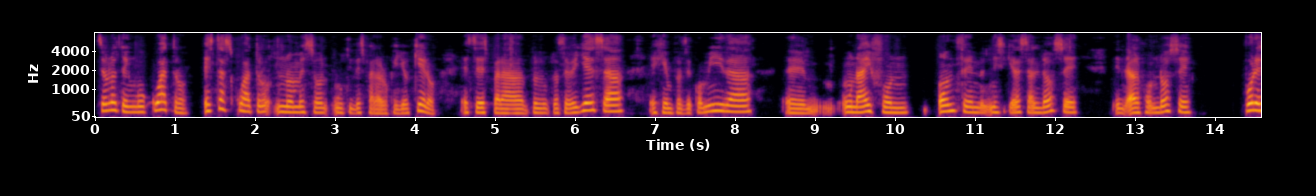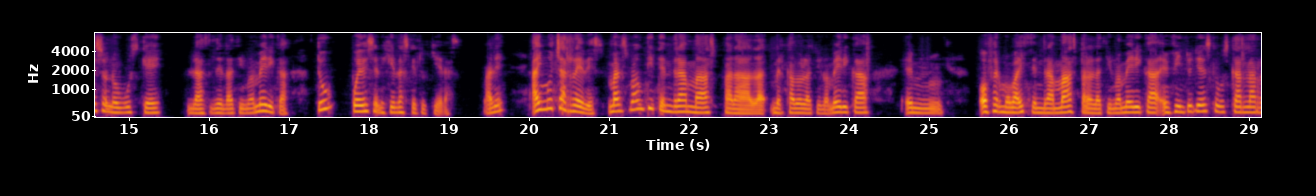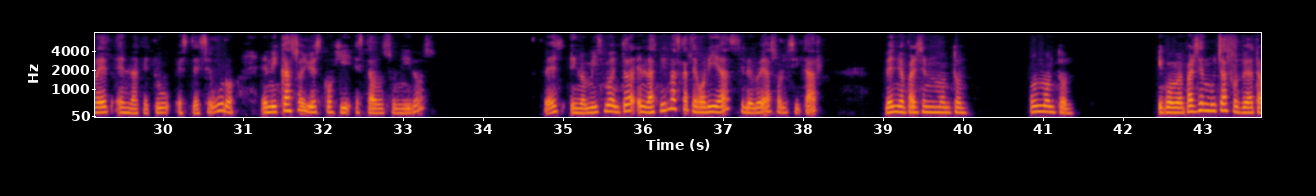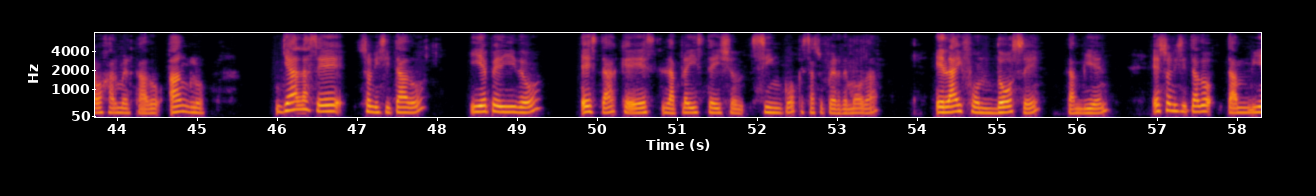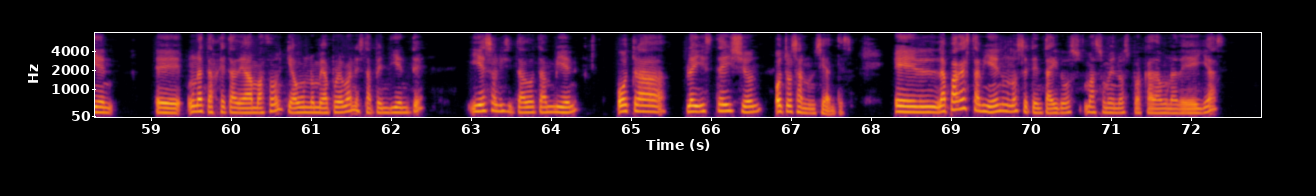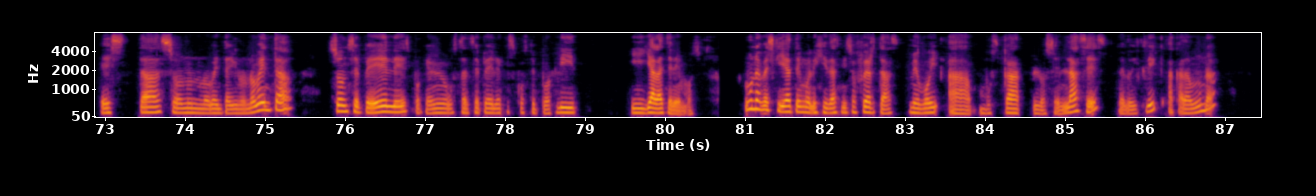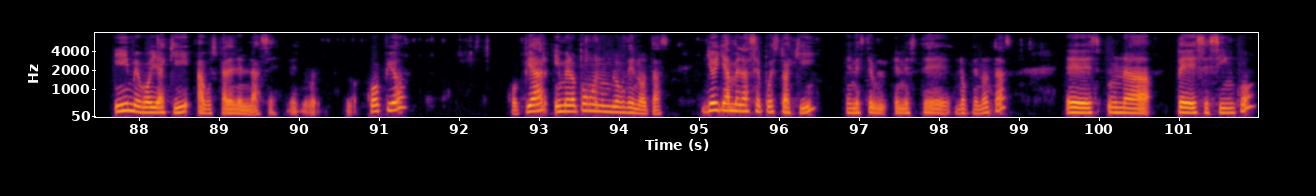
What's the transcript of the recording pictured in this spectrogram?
Solo tengo cuatro. Estas cuatro no me son útiles para lo que yo quiero. Este es para productos de belleza, ejemplos de comida, Em, un iPhone 11, ni siquiera es el 12, el iPhone 12. Por eso no busqué las de Latinoamérica. Tú puedes elegir las que tú quieras, ¿vale? Hay muchas redes. Max Bounty tendrá más para el mercado Latinoamérica. Em, Offer Mobile tendrá más para Latinoamérica. En fin, tú tienes que buscar la red en la que tú estés seguro. En mi caso, yo escogí Estados Unidos. ¿Ves? Y lo mismo, en, en las mismas categorías, si le doy a solicitar, ¿Ves? Me aparecen un montón. Un montón. Y como me aparecen muchas, pues voy a trabajar mercado anglo. Ya las he solicitado y he pedido esta, que es la PlayStation 5, que está súper de moda. El iPhone 12 también. he solicitado también eh, una tarjeta de Amazon que aún no me aprueban, está pendiente. Y he solicitado también otra PlayStation, otros anunciantes. La paga está bien, unos 72 más o menos por cada una de ellas. Estas son un 91.90. Son CPLs, porque a mí me gusta el CPL que es coste por lead. Y ya la tenemos. Una vez que ya tengo elegidas mis ofertas, me voy a buscar los enlaces. Le doy clic a cada una. Y me voy aquí a buscar el enlace. Lo copio. Copiar. Y me lo pongo en un blog de notas. Yo ya me las he puesto aquí. En este, en este blog de notas. Es una PS5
